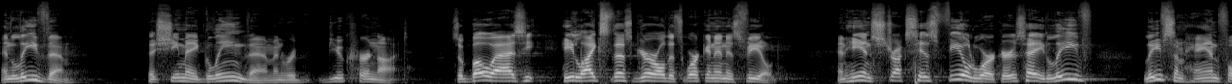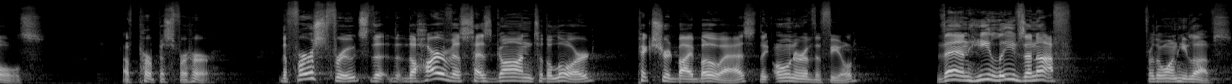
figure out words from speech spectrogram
and leave them, that she may glean them and rebuke her not. So Boaz, he, he likes this girl that's working in his field. And he instructs his field workers hey, leave, leave some handfuls of purpose for her. The first fruits, the, the harvest has gone to the Lord, pictured by Boaz, the owner of the field. Then he leaves enough for the one he loves.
